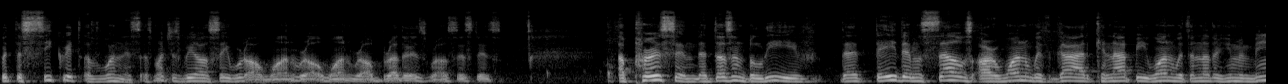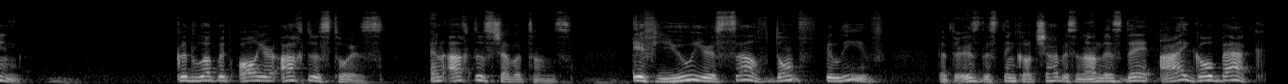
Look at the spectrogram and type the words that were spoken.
with the secret of oneness. As much as we all say we're all one, we're all one, we're all brothers, we're all sisters. A person that doesn't believe that they themselves are one with God cannot be one with another human being. Good luck with all your achdus toys and Achdus Shabbatons. If you yourself don't believe that there is this thing called Shabbos, and on this day I go back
